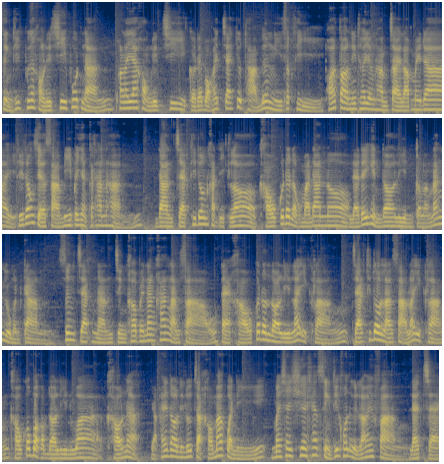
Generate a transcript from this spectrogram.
สิ่งที่เพื่อนของริชชี่พูดนั้น ภรรยาของริชชี่ก็ได้บอกให้แจ็คหยุดถามเรื่องนี้สักที เพราะตอนนี้เธอยังทำใจรับไม่ได้ ที่ต้องเสียสามีไปอย่างกระทันหันด้านแจ็คที่โดนขัดอีกรอบเขาก็เดินออกมาด้านนอก และได้เห็นดอลลินกำลังนั่งอยู่เหมือนกัน ซึ่งแจ็คนั้นจึงเข้าไปนั่งข้างหลานสาว แต่เขาก็โดนดอลลินไล่อีกครั้ง แจ็คที่โดนหลานสาวไล่อีกครั้ง เขาก็บอกกับดอลลินว่าเขาน่ะอยากให้ดอลลินรู้จักเขามากกว่านี้ ไม่ใช่เชื่อแค่สิ่งที่คนอื่นเล่าให้ฟัง และแจ็ค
